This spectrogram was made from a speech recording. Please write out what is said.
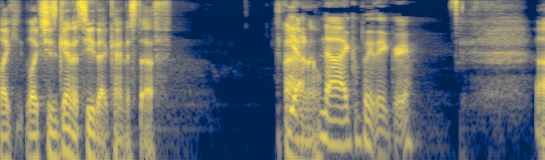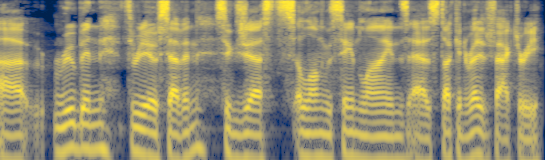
Like, like she's gonna see that kind of stuff. I yeah, don't know. no, I completely agree. Uh, Ruben307 suggests, along the same lines as Stuck in Reddit Factory,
